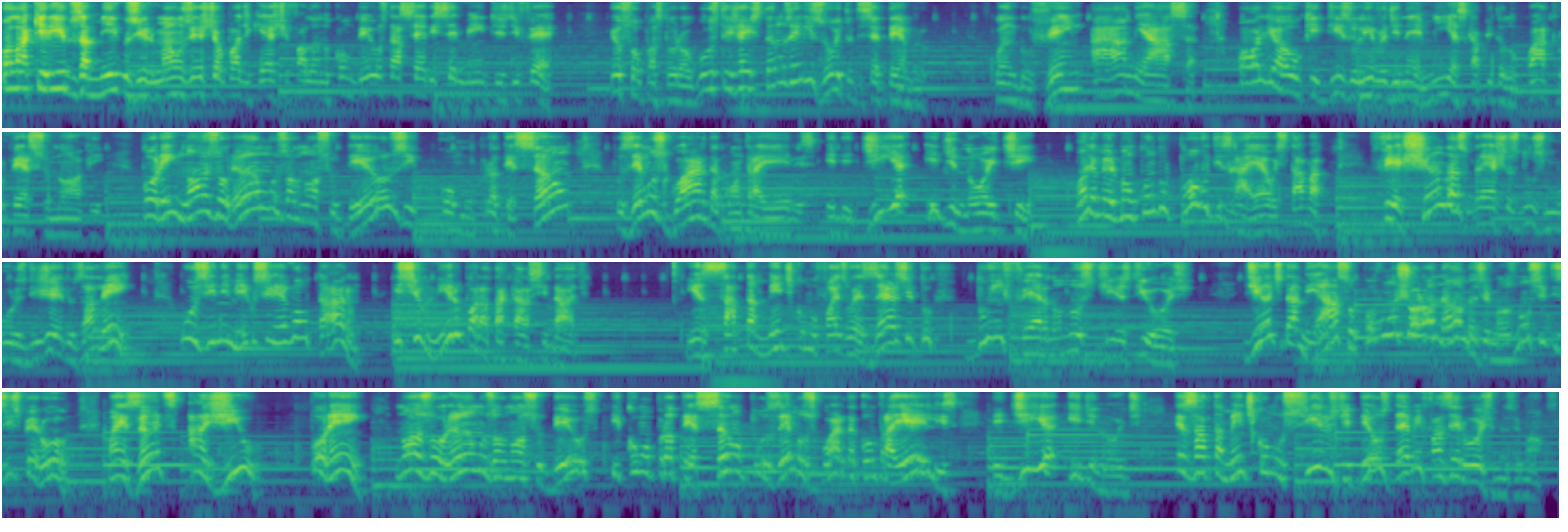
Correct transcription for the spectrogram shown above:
Olá, queridos amigos e irmãos, este é o podcast Falando com Deus da série Sementes de Fé. Eu sou o pastor Augusto e já estamos em 18 de setembro. Quando vem a ameaça. Olha o que diz o livro de Neemias, capítulo 4, verso 9. Porém, nós oramos ao nosso Deus e, como proteção, pusemos guarda contra eles, e de dia e de noite. Olha, meu irmão, quando o povo de Israel estava fechando as brechas dos muros de Jerusalém, os inimigos se revoltaram e se uniram para atacar a cidade. Exatamente como faz o exército do inferno nos dias de hoje. Diante da ameaça, o povo não chorou, não, meus irmãos, não se desesperou, mas antes agiu. Porém, nós oramos ao nosso Deus e, como proteção, pusemos guarda contra eles de dia e de noite. Exatamente como os filhos de Deus devem fazer hoje, meus irmãos.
